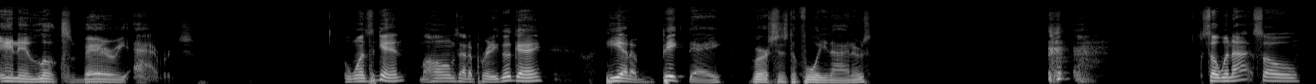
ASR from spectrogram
and it looks very average. But once again, Mahomes had a pretty good game. He had a big day versus the 49ers. so when I so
